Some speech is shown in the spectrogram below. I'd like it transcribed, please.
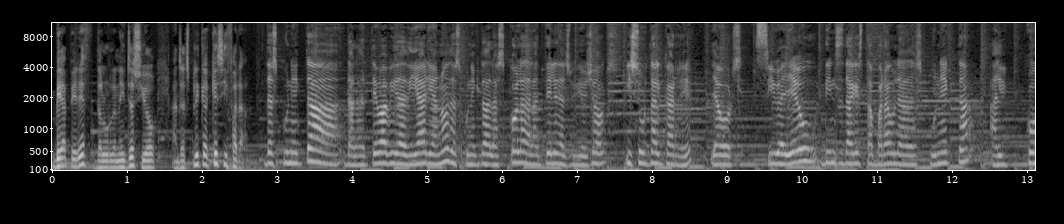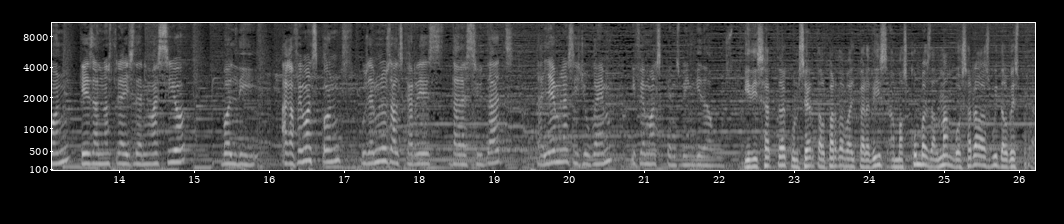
Bea Pérez, de l'organització, ens explica què s'hi farà. desconnecta de la teva vida diària, no? desconnecta de l'escola, de la tele, dels videojocs i surt al carrer. Llavors, si veieu dins d'aquesta paraula desconnecta, el con, que és el nostre eix d'animació, vol dir agafem els cons, posem-los als carrers de les ciutats, tallem-les i juguem i fem els que ens vingui de gust. I dissabte, concert al Parc de Vallparadís amb els Cumbes del Mambo. Serà a les 8 del vespre.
